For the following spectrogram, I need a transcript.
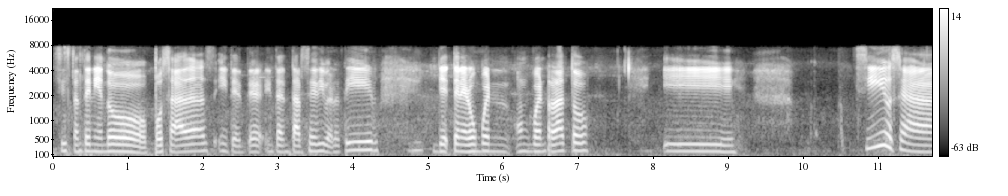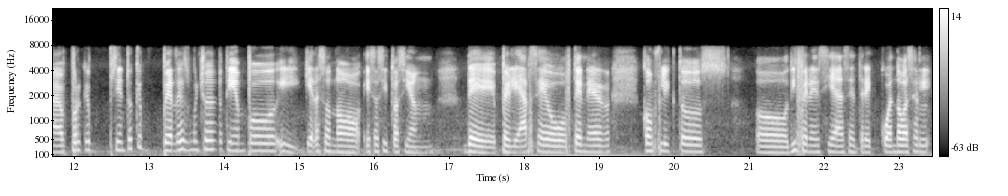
Si están teniendo posadas, intente- intentarse divertir, tener un buen un buen rato y sí, o sea, porque siento que pierdes mucho tiempo y quieras o no esa situación de pelearse o tener conflictos o diferencias entre cuándo va a ser,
